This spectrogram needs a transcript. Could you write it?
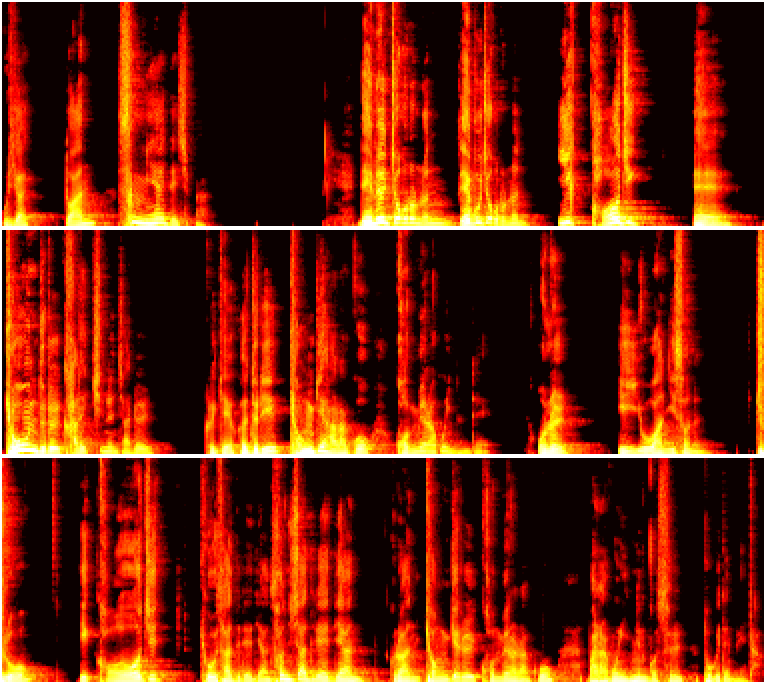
우리가 또한 승리해야 되지만 내면적으로는 내부적으로는 이 거짓 예, 교훈들을 가르치는 자를 그렇게 그들이 경계하라고 권면하고 있는데 오늘 이 요한 이서는 주로 이 거짓 교사들에 대한 선지자들에 대한 그러한 경계를 권면하라고 말하고 있는 것을 보게 됩니다.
